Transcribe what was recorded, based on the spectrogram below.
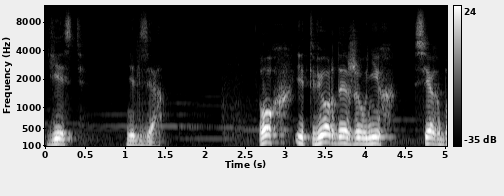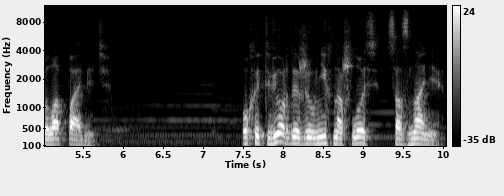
есть нельзя. Ох, и твердая же у них всех была память. Ох, и твердое же у них нашлось сознание.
